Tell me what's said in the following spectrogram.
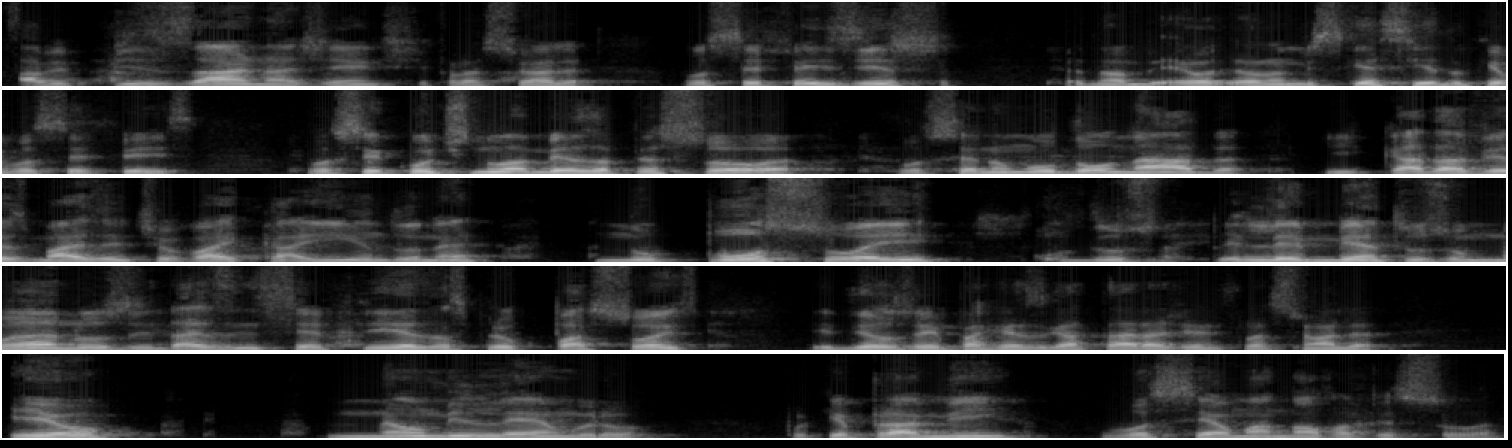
sabe, pisar na gente e falar assim, olha, você fez isso, eu não, eu, eu não me esqueci do que você fez. Você continua a mesma pessoa, você não mudou nada. E cada vez mais a gente vai caindo, né? No poço aí dos elementos humanos e das incertezas, preocupações, e Deus vem para resgatar a gente e fala assim: olha, eu não me lembro, porque para mim você é uma nova pessoa.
